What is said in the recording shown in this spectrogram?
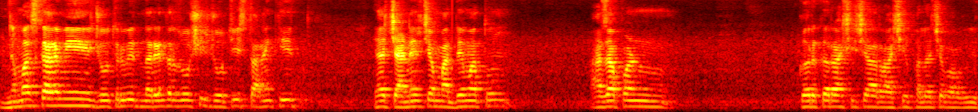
नमस्कार मी ज्योतिर्विद नरेंद्र जोशी ज्योतिष तारांकित या चॅनेलच्या माध्यमातून आज आपण कर्क राशीच्या राशीफलाच्या बाबतीत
